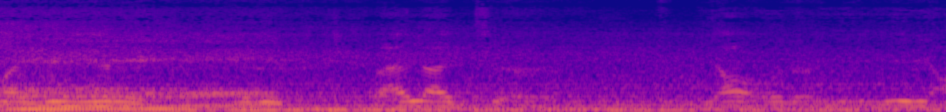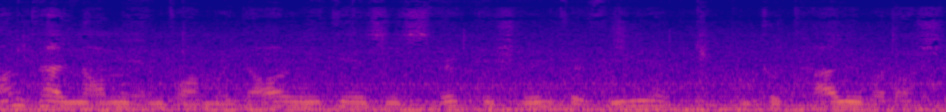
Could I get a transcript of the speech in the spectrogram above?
mal ihre, ihre Beileid äh, ja, oder ihre Anteilnahme einfach mal darlege. Es ist wirklich schlimm für viele und total überraschend.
